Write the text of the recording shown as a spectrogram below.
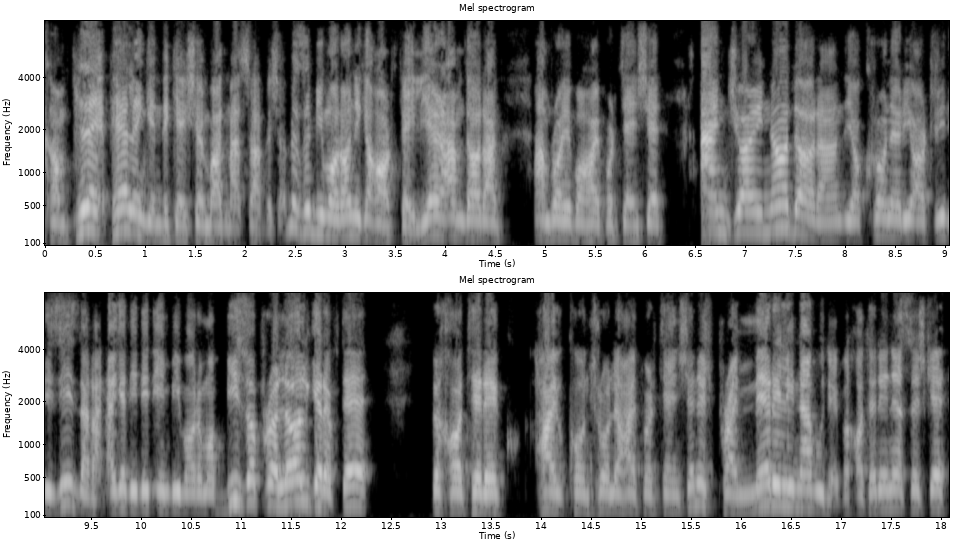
compelling indication باید مصرف بشن مثل بیمارانی که heart failure هم دارن همراه با hypertension angina دارن یا coronary artery disease دارن اگه دیدید این بیمار ما bisoprolol گرفته به خاطر های کنترل hypertension ش primarily نبوده. به خاطر این هستش که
